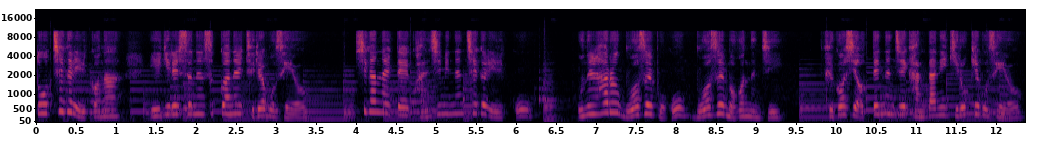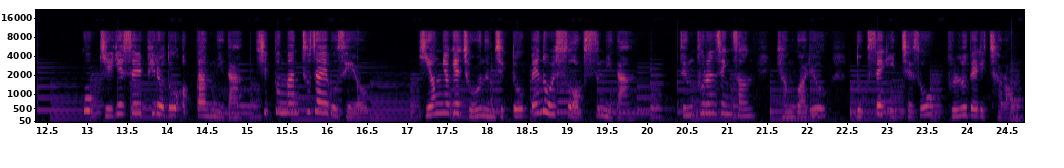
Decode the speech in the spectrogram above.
또 책을 읽거나 일기를 쓰는 습관을 들여보세요. 시간 날 때 관심 있는 책을 읽고 오늘 하루 무엇을 보고 무엇을 먹었는지 그것이 어땠는지 간단히 기록해 보세요. 꼭 길게 쓸 필요도 없답니다. 10분만 투자해 보세요. 기억력에 좋은 음식도 빼놓을 수 없습니다. 등 푸른 생선, 견과류, 녹색 잎채소, 블루베리처럼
